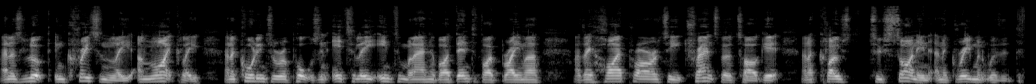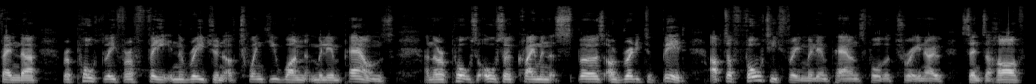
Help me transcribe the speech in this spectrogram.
and has looked increasingly unlikely. And according to reports in Italy, Inter Milan have identified Bremer as a high priority transfer target and are close to signing an agreement with the defender, reportedly for a fee in the region of £21 million. And the reports are also claiming that Spurs are ready to bid up to £43 million for the Torino centre half,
